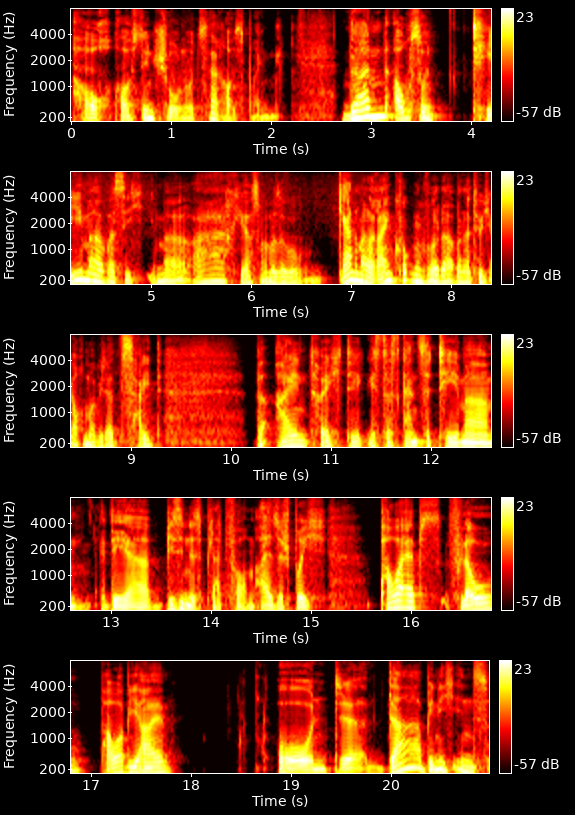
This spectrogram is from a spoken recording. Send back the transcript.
auch aus den Shownotes herausbringen. Dann auch so ein Thema, was ich immer, ach ja, man so gerne mal reingucken würde, aber natürlich auch immer wieder Zeit beeinträchtigt, ist das ganze Thema der Business-Plattform. Also sprich Power Apps, Flow, Power BI. Und äh, da bin ich ins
